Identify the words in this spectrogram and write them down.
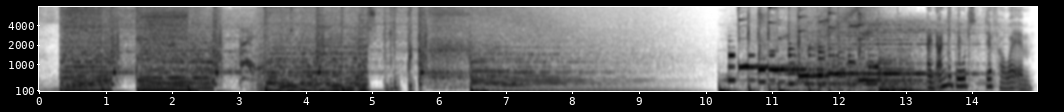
Ein Angebot der VRM.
